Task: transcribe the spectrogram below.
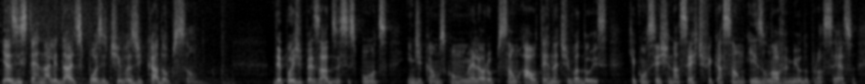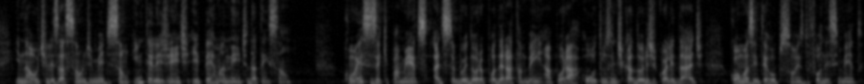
e as externalidades positivas de cada opção. Depois de pesados esses pontos, indicamos como melhor opção a alternativa 2, que consiste na certificação ISO 9000 do processo e na utilização de medição inteligente e permanente da tensão. Com esses equipamentos, a distribuidora poderá também apurar outros indicadores de qualidade, como as interrupções do fornecimento,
